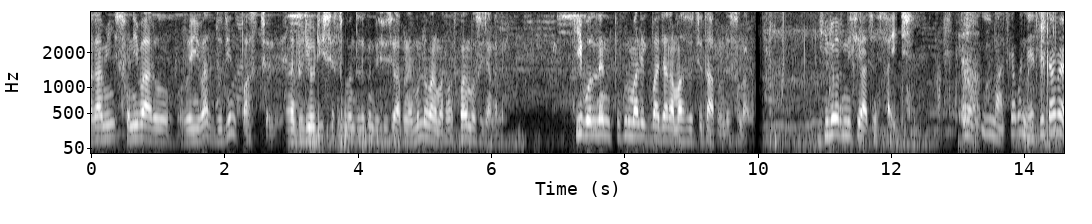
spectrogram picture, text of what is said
আগামী শনিবার ও রবিবার দুদিন পাস চলবে। ভিডিওটি শেষ পর্যন্ত দেখুন, বেশি বেশি আপনার মূল্যবান মতামত কমেন্ট বক্সে জানাবেন। কি বললেন পুকুর মালিক বা যারা মাছ ধরছে তা আপনাদের শোনাবো। কিলোর নিচে আছে সাইজ মাছকে আবার নেট দিতে হবে?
